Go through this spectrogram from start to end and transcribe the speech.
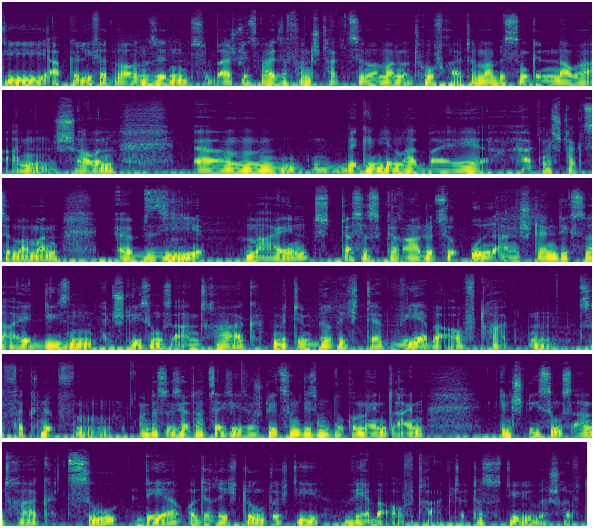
die abgeliefert worden sind, beispielsweise von Strack-Zimmermann und Hofreiter, mal ein bisschen genauer anschauen. Ähm, beginnen wir mal bei Agnes Strack-Zimmermann. Äh, sie meint, dass es geradezu unanständig sei, diesen Entschließungsantrag mit dem Bericht der Wehrbeauftragten zu verknüpfen. Und das ist ja tatsächlich, so steht es in diesem Dokument, ein Entschließungsantrag zu der Unterrichtung durch die Wehrbeauftragte. Das ist die Überschrift.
